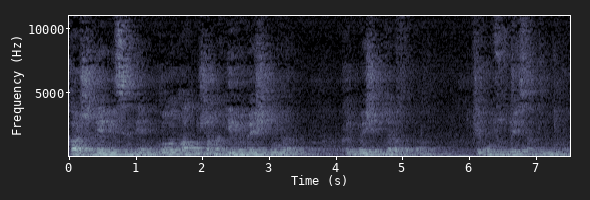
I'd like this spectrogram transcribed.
karşılayabilsin diye. Bu kolon 60 ama 25'i burada. 45'i bu tarafta kaldı. Ki 35 santim burada.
